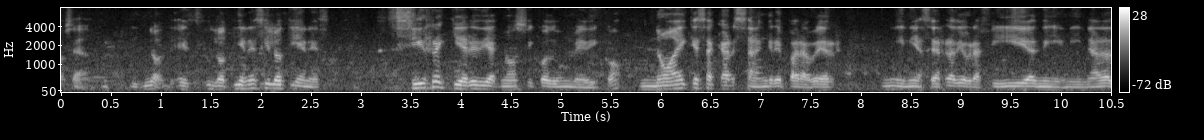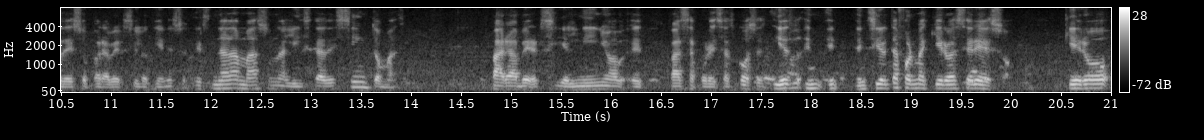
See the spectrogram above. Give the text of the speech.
O sea, no, es, lo tienes y lo tienes sí requiere diagnóstico de un médico. No hay que sacar sangre para ver, ni, ni hacer radiografías, ni, ni, nada de eso para ver si lo tienes. Es nada más una lista de síntomas para ver si el niño eh, pasa por esas cosas. Y es, en, en, cierta forma quiero hacer eso. Quiero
